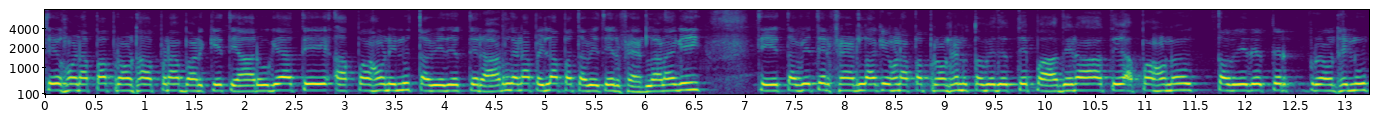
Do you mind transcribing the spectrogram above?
ਤੇ ਹੁਣ ਆਪਾਂ ਪਰੌਂਠਾ ਆਪਣਾ ਬਣ ਕੇ ਤਿਆਰ ਹੋ ਗਿਆ ਤੇ ਆਪਾਂ ਹੁਣ ਇਹਨੂੰ ਤਵੇ ਦੇ ਉੱਤੇ ਰਾੜ ਲੈਣਾ। ਪਹਿਲਾਂ ਆਪਾਂ ਤਵੇ ਤੇ ਰਿਫਾਈਂਡ ਲਾ ਲਾਂਗੇ ਜੀ। ਤੇ ਤਵੇ ਤੇ ਰਿਫਾਈਂਡ ਲਾ ਕੇ ਹੁਣ ਆਪਾਂ ਪਰੌਂਠੇ ਨੂੰ ਤਵੇ ਦੇ ਉੱਤੇ ਪਾ ਦੇਣਾ ਤੇ ਆਪਾਂ ਹੁਣ ਤਵੇ ਦੇ ਉੱਤੇ ਪਰੌਂਠੇ ਨੂੰ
